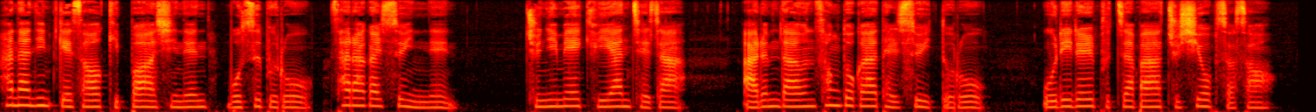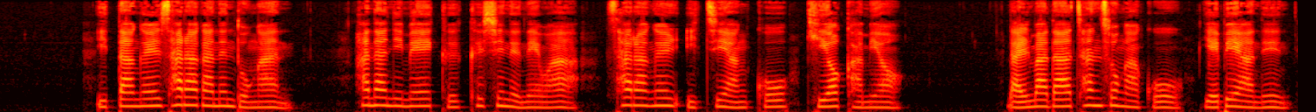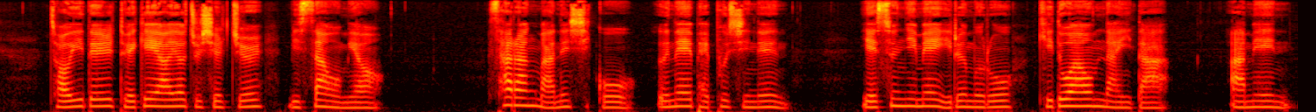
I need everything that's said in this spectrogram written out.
하나님께서 기뻐하시는 모습으로 살아갈 수 있는 주님의 귀한 제자, 아름다운 성도가 될 수 있도록 우리를 붙잡아 주시옵소서. 이 땅을 살아가는 동안 하나님의 그 크신 은혜와 사랑을 잊지 않고 기억하며 날마다 찬송하고 예배하는 저희들 되게 하여 주실 줄 믿사오며 사랑 많으시고 은혜 베푸시는 예수님의 이름으로 기도하옵나이다. 아멘.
